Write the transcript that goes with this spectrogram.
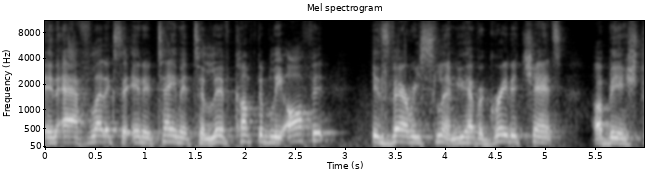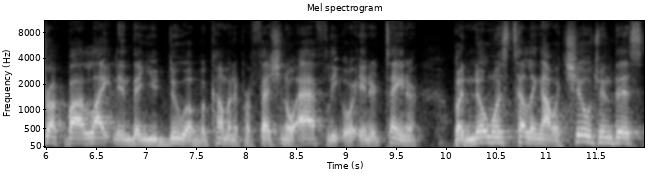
in athletics or entertainment to live comfortably off it is very slim. You have a greater chance of being struck by lightning than you do of becoming a professional athlete or entertainer. But no one's telling our children this.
